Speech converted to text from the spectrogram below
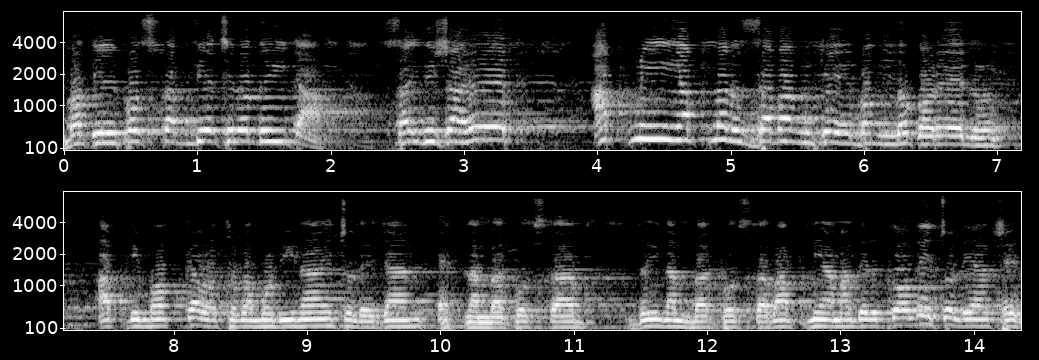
বাতিল প্রস্তাব দিয়েছিল দুইটা। সাইদি সাহেব, আপনি আপনার জবানকে বন্ধ করেন। আপনি মক্কা অথবা মদিনায় চলে যান, এক নাম্বার প্রস্তাব। দুই নাম্বার প্রস্তাব, আপনি আমাদের দলে চলে আসেন,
